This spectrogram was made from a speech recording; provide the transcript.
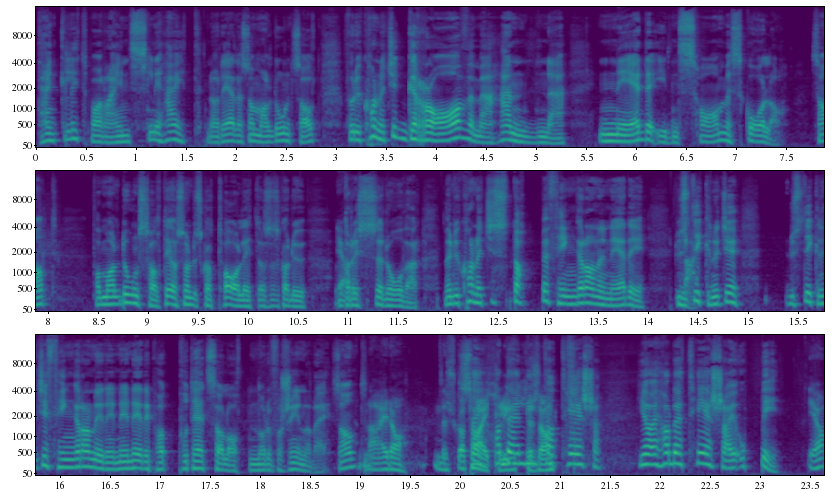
Tenke litt på renslighet når det gjelder sånn maldonsalt? For du kan ikke grave med hendene nede i den samme skåla, sant? For maldonsalt er jo sånn du skal ta litt, og så skal du drysse det over. Men du kan ikke stappe fingrene nedi. Du stikker ikke du stikker ikke fingrene dine ned i potetsalaten når du forsyner deg, sant? Nei da. Du skal ta ei klype, sant? teskje. Ja, jeg hadde ei teskje oppi. Ja,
